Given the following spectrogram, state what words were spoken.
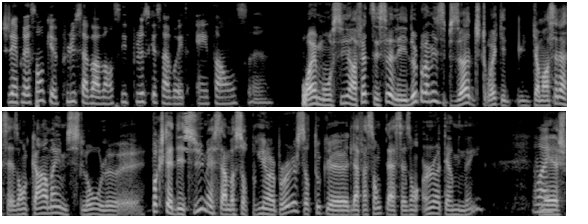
J'ai l'impression que plus ça va avancer, plus que ça va être intense. Ouais, moi aussi. En fait, c'est ça. Les deux premiers épisodes, je trouvais qu'ils commençaient la saison quand même slow. Là. Euh, pas que j'étais déçu, mais ça m'a surpris un peu. Surtout que de la façon que la saison 1 a terminé. Mais je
